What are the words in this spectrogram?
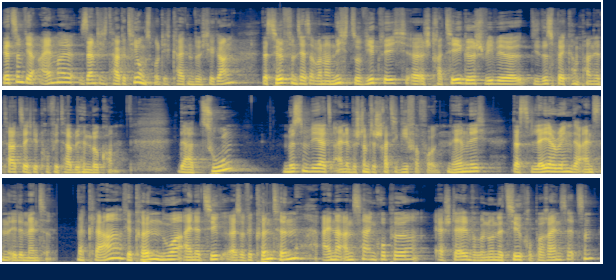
jetzt sind wir einmal sämtliche Targetierungsmöglichkeiten durchgegangen. Das hilft uns jetzt aber noch nicht so wirklich äh, strategisch, wie wir die Display-Kampagne tatsächlich profitabel hinbekommen. Dazu müssen wir jetzt eine bestimmte Strategie verfolgen, nämlich das Layering der einzelnen Elemente. Na klar, wir können nur eine Ziel, also wir könnten eine Anzeigengruppe erstellen, wo wir nur eine Zielgruppe reinsetzen,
